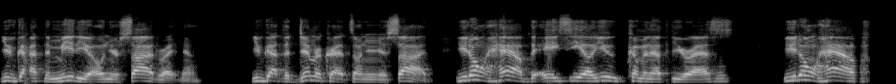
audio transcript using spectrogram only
you've got the media on your side right now. You've got the Democrats on your side. You don't have the ACLU coming after your asses. You don't have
